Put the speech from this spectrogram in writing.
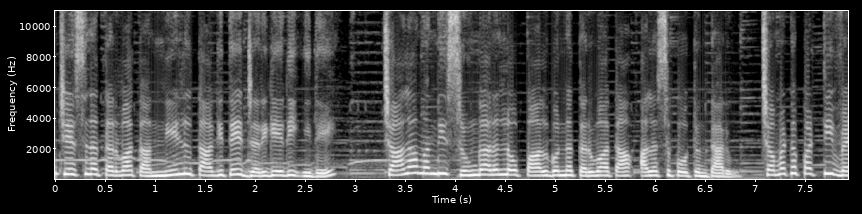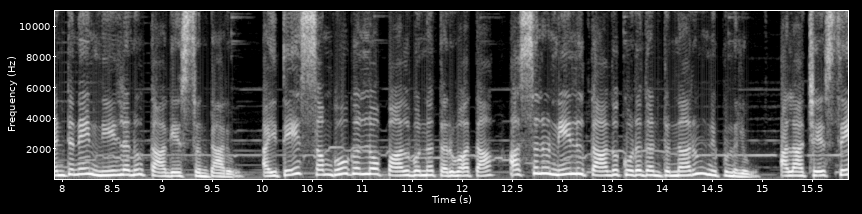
చేసిన తర్వాత నీళ్ళు తాగితే జరిగేది ఇదే. చాలామంది శృంగారంలో పాల్గొన్న తరువాత అలసిపోతుంటారు. చెమట పట్టి వెంటనే నీళ్ళను తాగేస్తుంటారు. అయితే సంభోగంలో పాల్గొన్న తరువాత అస్సలు నీళ్ళు తాగకూడదంటున్నారు నిపుణులు. అలా చేస్తే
